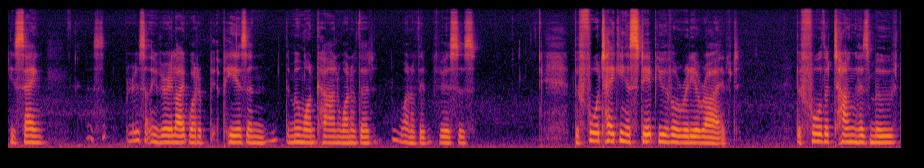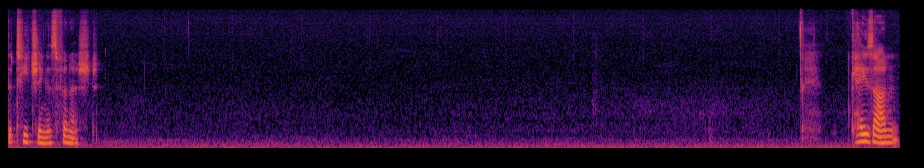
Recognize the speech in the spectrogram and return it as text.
He's saying, really something very like what appears in the Mumonkan, one of the one of the verses. Before taking a step, you have already arrived. Before the tongue has moved, the teaching is finished. Keizan,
